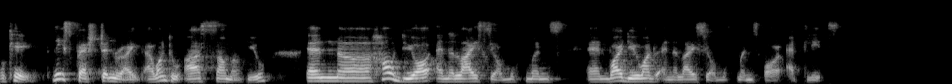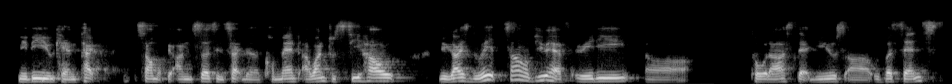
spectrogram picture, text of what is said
Okay, next question, right? I want to ask some of you. And uh, how do you all analyze your movements and why do you want to analyze your movements for athletes? Maybe you can type some of your answers inside the comment. I want to see how you guys do it. Some of you have already uh, told us that you use uh, UberSense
